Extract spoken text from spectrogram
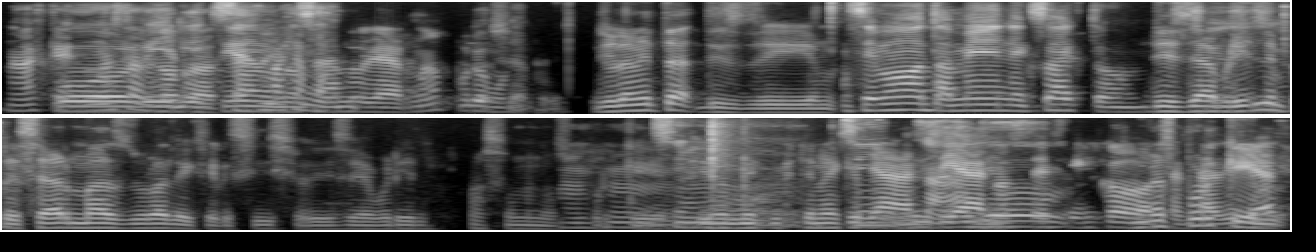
No, es que no estás el gordo, examen, muscular, ¿no? Puro o sea, músculo. Yo la neta, desde, Simón también, exacto. desde Sí, abril sí. empecé a dar más duro al ejercicio, desde abril, más o menos, porque Sí, sí, me- no, tenía que sí, Ya hacía, no sé, cinco Más porque sentadillas,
